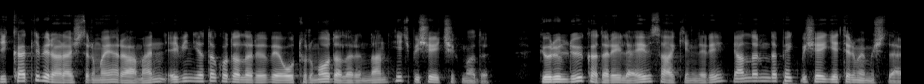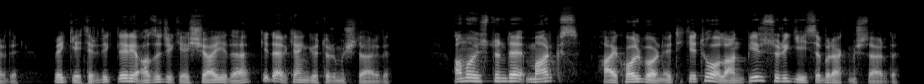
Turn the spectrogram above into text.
Dikkatli bir araştırmaya rağmen evin yatak odaları ve oturma odalarından hiçbir şey çıkmadı. Görüldüğü kadarıyla ev sakinleri yanlarında pek bir şey getirmemişlerdi ve getirdikleri azıcık eşyayı da giderken götürmüşlerdi. Ama üstünde Marx, High Holborn etiketi olan bir sürü giysi bırakmışlardı.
